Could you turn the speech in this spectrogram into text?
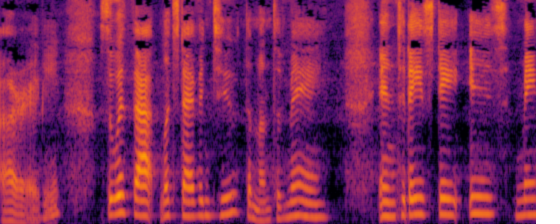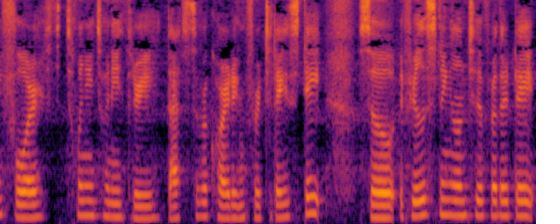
Alrighty. So with that, let's dive into the month of May. And today's date is May 4th, 2023. That's the recording for today's date. So if you're listening on to a further date,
